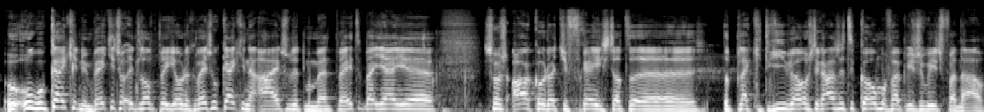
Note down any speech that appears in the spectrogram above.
hoe, hoe, hoe kijk je nu een beetje zo in de landperiode geweest? Hoe kijk je naar Ajax op dit moment, Peter? Ben jij eh, zoals Arco dat je vreest dat, eh, dat plekje 3 wel eens eraan zit te komen? Of heb je zoiets van, nou,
